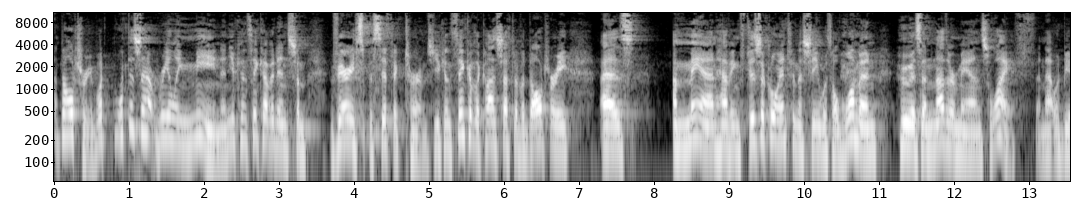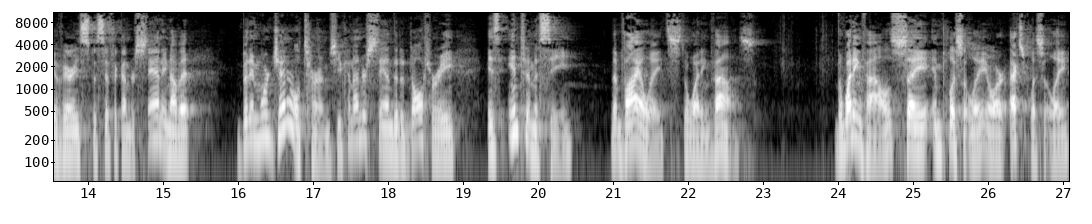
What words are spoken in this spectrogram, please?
adultery. What, what does that really mean? And you can think of it in some very specific terms. You can think of the concept of adultery as a man having physical intimacy with a woman who is another man's wife. And that would be a very specific understanding of it. But in more general terms, you can understand that adultery is intimacy that violates the wedding vows. The wedding vows say implicitly or explicitly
